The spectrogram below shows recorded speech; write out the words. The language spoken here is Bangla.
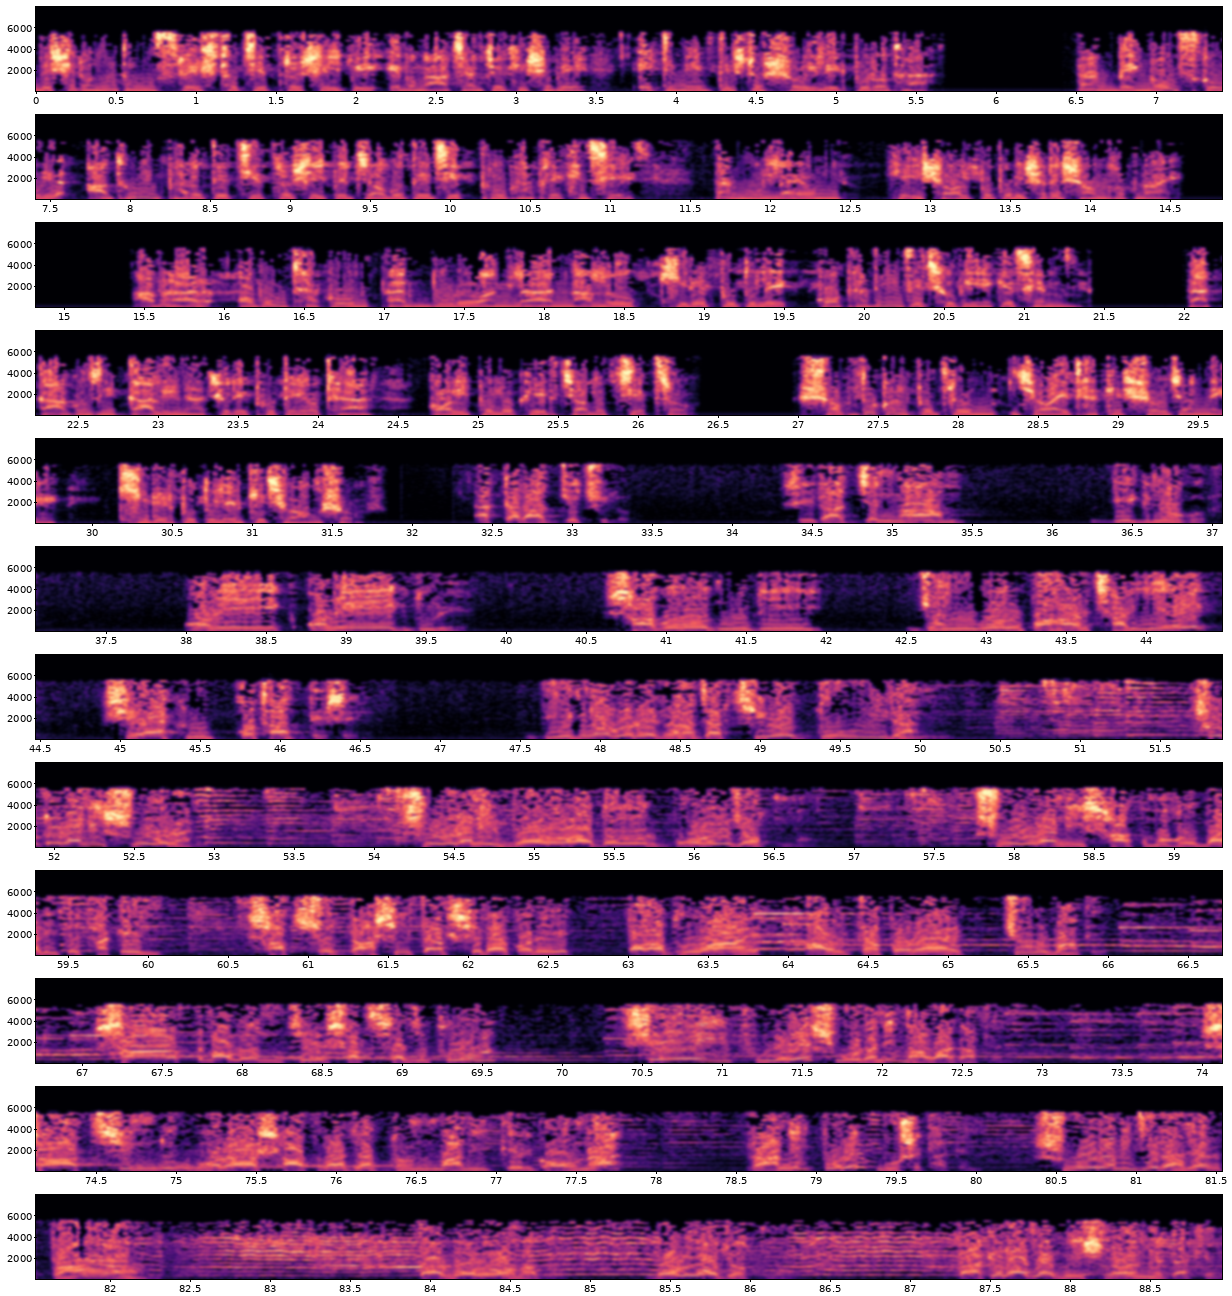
দেশের অন্যতম শ্রেষ্ঠ চিত্রশিল্পী এবং আচার্য হিসেবে একটি নির্দিষ্ট শৈলীর পুরোধা। তার বেঙ্গল স্কুল আধুনিক ভারতের চিত্রশিল্পের জগতে যে প্রভাব রেখেছে, তার মূল্যায়ন এই স্বল্প পরিসরে সম্ভব নয়। আবার অবন ঠাকুর তার বুড়ো আংলা নালক ক্ষীরের পুতুলে কথা দিয়ে যে ছবি এঁকেছেন, তা কাগজে কালির আঁচড়ে ফুটে ওঠা কল্পলোকের চলচ্চিত্র। শব্দকল্পদ্রুম জয় ঠাকের সৌজন্যে ক্ষীরের পুতুলের কিছু অংশ। একটা রাজ্য ছিল। সেই রাজ্যের নাম দিগনগর। অনেক অনেক দূরে। সাগর, নদী, জঙ্গল, পাহাড় ছাড়িয়ে সে এক রূপকথার দেশে। দিগনগরের রাজার ছিল দুই রানী। ছোট রানী সুয়রানী সুয়রানীর বড় আদর, বড় যত্ন। সুয়রানী সাতমহল বাড়িতে থাকেন। সাতশো দাসী তার সেবা করে পা ধোয়ায় আলতা পরায় চুল বাঁধে সাত মালঞ্চের সাতসাজি ফুল, সেই ফুলে সুয়রানী মালা গাঁথেন। সাত সিন্দুক ভরা সাত রাজার ধন মানিকের গহনা রানী পরে বসে থাকেন। সুয়রানী যে রাজার প্রাণ, তার বড় অনাদর, বড় অযত্ন। তাকে রাজা বিষ্ণয়নে দেখেন।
